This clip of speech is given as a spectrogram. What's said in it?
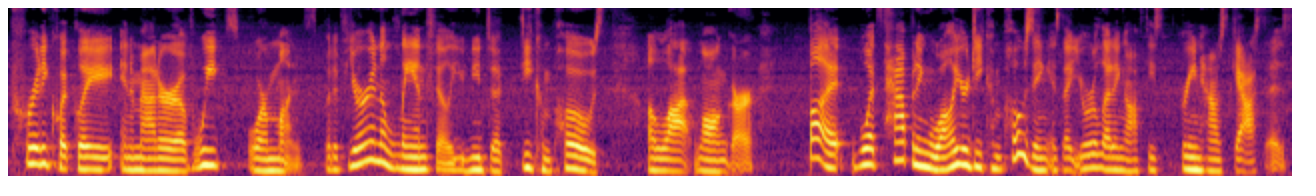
pretty quickly in a matter of weeks or months. But if you're in a landfill, you need to decompose a lot longer. But what's happening while you're decomposing is that you're letting off these greenhouse gases.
